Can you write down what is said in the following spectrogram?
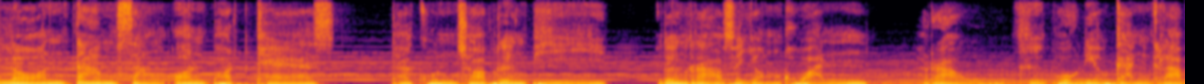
หลอนตามสั่งออนพอดแคสต์ถ้าคุณชอบเรื่องผี เรื่องราวสยองขวัญ เราคือพวกเดียวกันครับ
